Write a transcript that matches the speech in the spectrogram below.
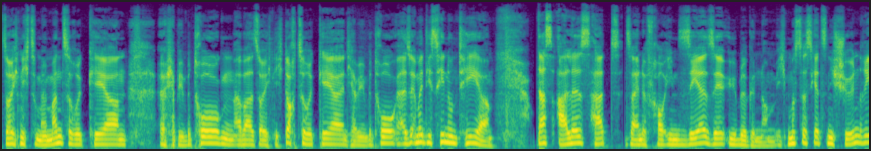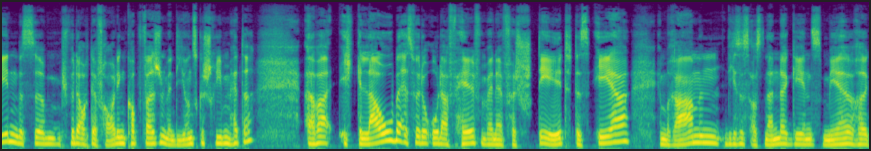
soll ich nicht zu meinem Mann zurückkehren? Äh, ich habe ihn betrogen, aber soll ich nicht doch zurückkehren? Ich habe ihn betrogen. Also immer dies Hin und Her. Das das alles hat seine Frau ihm sehr, sehr übel genommen. Ich muss das jetzt nicht schönreden, das, ähm, ich würde auch der Frau den Kopf waschen, wenn die uns geschrieben hätte. Aber ich glaube, es würde Olaf helfen, wenn er versteht, dass er im Rahmen dieses Auseinandergehens mehrere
